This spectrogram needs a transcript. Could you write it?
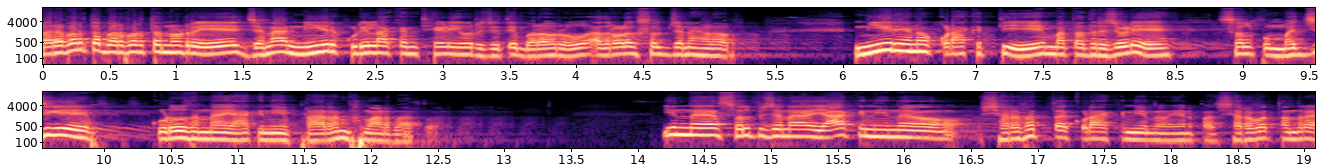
ಬರಬರ್ತಾ ಬರಬರ್ತ ನೋಡ್ರಿ, ಜನ ನೀರು ಕುಡಿಲಾಕಂತ ಹೇಳಿ ಇವ್ರ ಜೊತೆ ಬರೋರು, ಅದ್ರೊಳಗೆ ಸ್ವಲ್ಪ ಜನ ಹೇಳೋರು. ನೀರೇನೋ ಕೊಡಾಕತ್ತಿ, ಮತ್ತು ಅದ್ರ ಜೋಡಿ ಸ್ವಲ್ಪ ಮಜ್ಜಿಗೆ ಕೊಡೋದನ್ನ ಯಾಕೆ ನೀ ಪ್ರಾರಂಭ ಮಾಡಬಾರ್ದು? ಇನ್ನು ಸ್ವಲ್ಪ ಜನ ಯಾಕೆ ನೀನು ಶರಬತ್ತ ಕೊಡಾಕ ನೀನು ಏನಪ್ಪ, ಶರಬತ್ ಅಂದ್ರೆ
